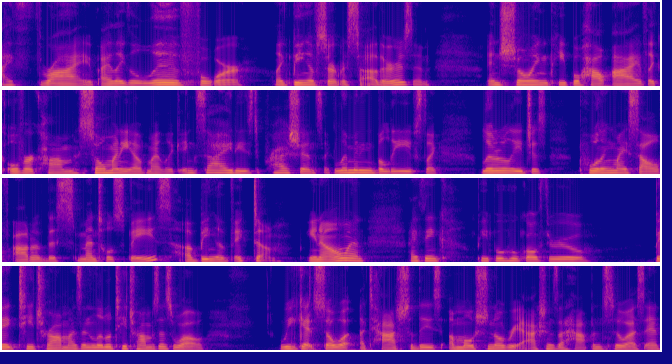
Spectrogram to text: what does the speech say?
I thrive. I like live for like being of service to others and and showing people how I've like overcome so many of my like anxieties, depressions, like limiting beliefs, like literally just pulling myself out of this mental space of being a victim, you know? And I think people who go through big T traumas and little T traumas as well, we get so attached to these emotional reactions that happen to us. And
